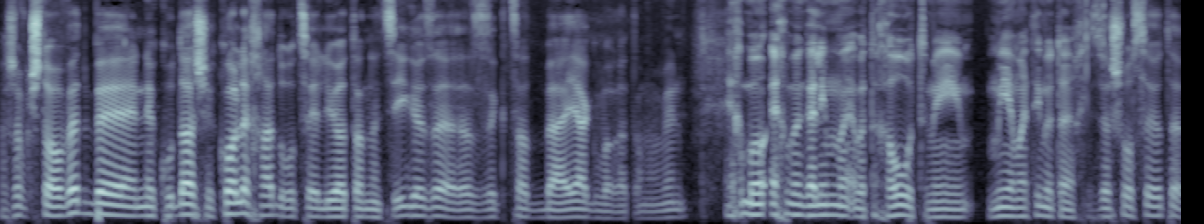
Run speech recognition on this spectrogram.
עכשיו, כשאתה עובד בנקודה שכל אחד רוצה להיות הנציג הזה, אז זה קצת בעיה כבר, אתה מבין? איך, איך מגלים בתחרות מי, מי המתאים יותר? זה שעושה יותר.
